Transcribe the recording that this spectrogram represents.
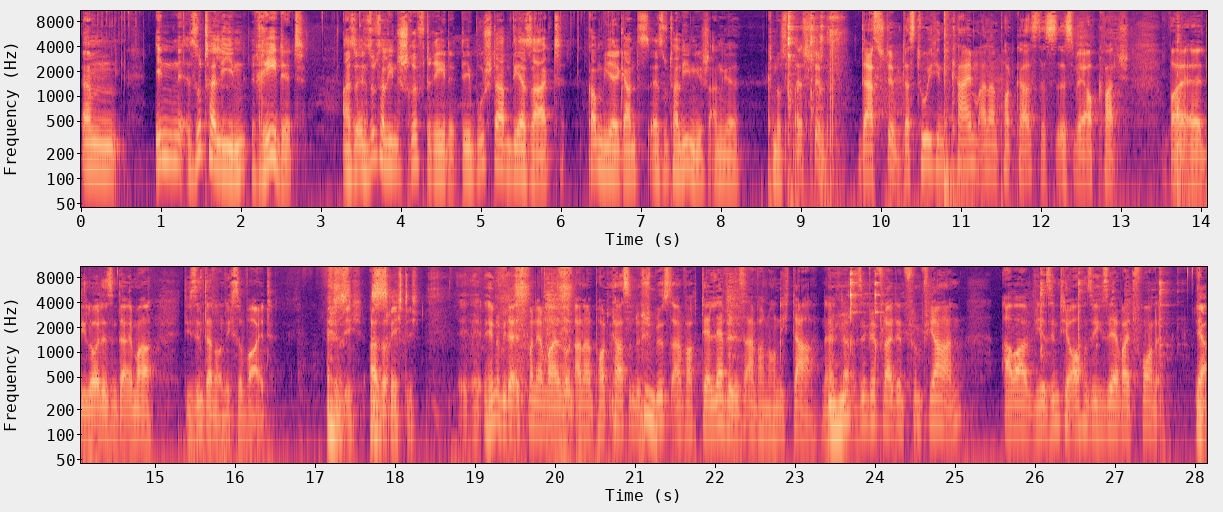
ähm, in Sutterlin redet. Also in Sutterlin Schrift redet. Die Buchstaben, die er sagt, kommen hier ganz äh, sutterlinisch angeknuspert. Das stimmt. Das stimmt. Das tue ich in keinem anderen Podcast. Das, das wäre auch Quatsch. Weil äh, die Leute sind da immer, die sind da noch nicht so weit. Finde ich. Das Also ist richtig. hin und wieder ist man ja mal so in anderen Podcast und du spürst einfach, der Level ist einfach noch nicht da. Ne? Da sind wir vielleicht in fünf Jahren, aber wir sind hier offensichtlich sehr weit vorne. Ja.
